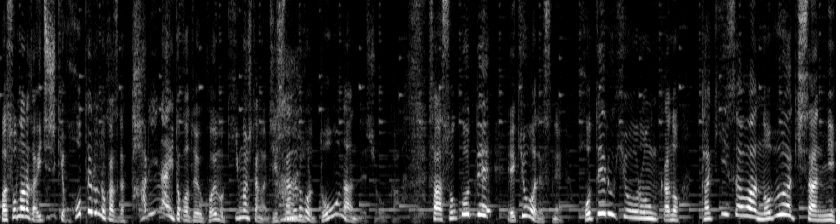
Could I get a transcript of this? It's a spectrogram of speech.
まあ、そんな中一時期ホテルの数が足りないとかという声も聞きましたが実際のところどうなんでしょうか、さあそこでえ今日はですねホテル評論家の滝沢信明さんに、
